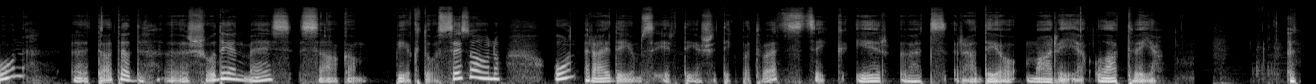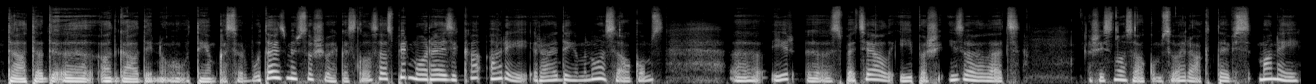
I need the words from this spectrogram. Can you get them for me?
Un eh, tātad eh, šodien mēs sākam piekto sezonu, un raidījums ir tieši tikpat vecs, cik ir vecs Radio Marija Latvija. Tā tad uh, atgādinu tiem, kas varbūt aizmirsuši vai kas klausās pirmo reizi, ka arī raidījuma nosaukums uh, ir uh, speciāli īpaši izvēlēts. Šis nosaukums vairāk tevis manī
